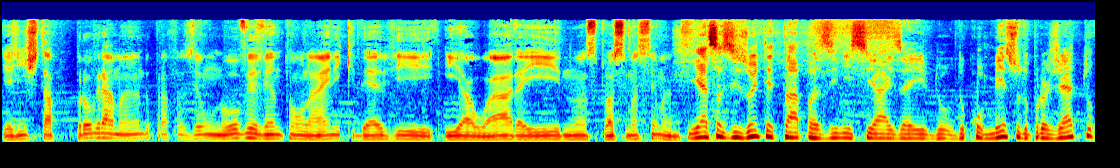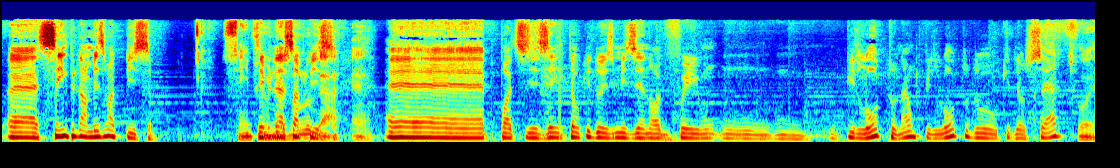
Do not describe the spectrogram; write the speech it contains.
e a gente está programando para fazer um novo evento online que deve ir ao ar aí nas próximas semanas. E essas 18 etapas iniciais aí do, do começo do projeto é sempre na mesma pista. Sempre, Sempre nessa pista. É. É, Pode-se dizer então que 2019 foi um, um- um- piloto, né? Um piloto do que deu certo. Foi.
